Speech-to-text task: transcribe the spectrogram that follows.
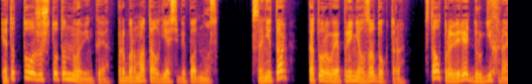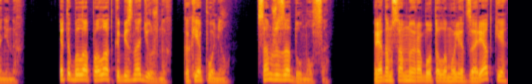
Это тоже что-то новенькое, пробормотал я себе под нос. Санитар, которого я принял за доктора, стал проверять других раненых. Это была палатка безнадежных, как я понял. Сам же задумался. Рядом со мной работал амулет зарядки,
